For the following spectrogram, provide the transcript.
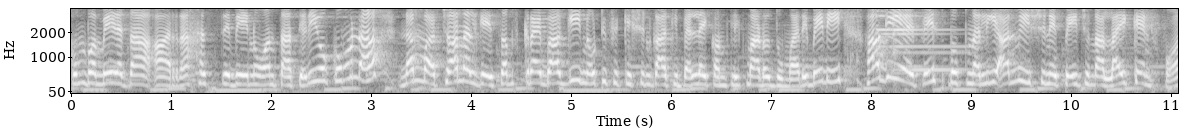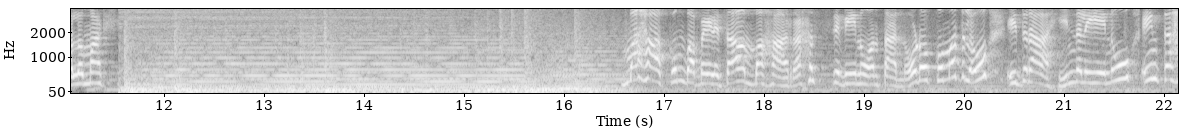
ಕುಂಭಮೇಳದ ಆ ರಹಸ್ಯವೇನು ಅಂತ ತಿಳಿಯೋಕ್ಕೂ ಮುನ್ನ ನಮ್ಮ ಚಾನಲ್ಗೆ ಸಬ್ಸ್ಕ್ರೈಬ್ ಆಗಿ ನೋಟಿಫಿಕೇಶನ್ಗಾಗಿ ಬೆಲ್ ಐಕಾನ್ ಕ್ಲಿಕ್ ಮಾಡೋದು ಮರಿಬೇಡಿ. ಹಾಗೆಯೇ ಫೇಸ್ಬುಕ್ನಲ್ಲಿ ಅನ್ವೇಷಣೆ ಪೇಜನ್ನು ಲೈಕ್ ಅಂಡ್ ಫಾಲೋ ಮಾಡಿ. ಮಹಾ ಕುಂಭಮೇಳದ ಮಹಾ ರಹಸ್ಯವೇನು ಅಂತ ನೋಡೋಕ್ಕೂ ಮೊದಲು ಇದರ ಹಿನ್ನೆಲೆ ಏನು ಇಂತಹ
